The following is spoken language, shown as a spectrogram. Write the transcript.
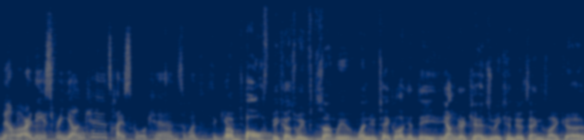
now, are these for young kids, high school kids? What's the gift? Uh, both, because we've, so we when you take a look at the younger kids, we can do things like uh,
